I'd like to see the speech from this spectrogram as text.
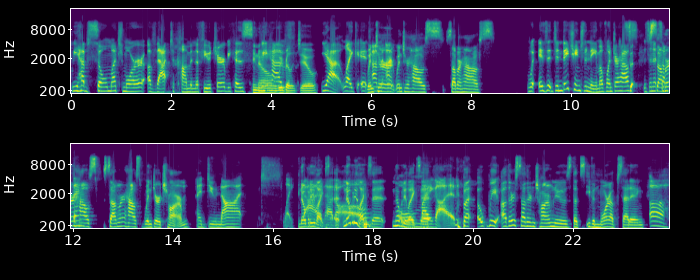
We have so much more of that to come in the future because you know. we we, really do. Yeah like it, winter um, um, winter house summer house wh- is it didn't they change the name of winter house? Isn't it summer something? House summer house winter charm. I do not like nobody likes it. All. nobody likes it. Nobody oh likes my it. My god. But oh, wait other southern charm news that's even more upsetting. Oh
